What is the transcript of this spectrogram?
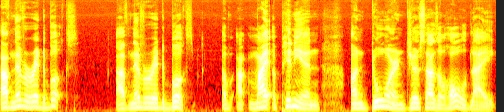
I've never read the books. I've never read the books. Uh, uh, my opinion on Dorne just as a whole, like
